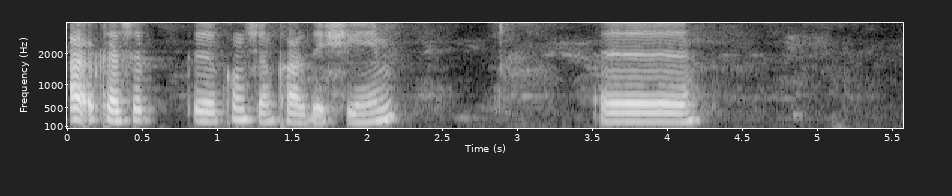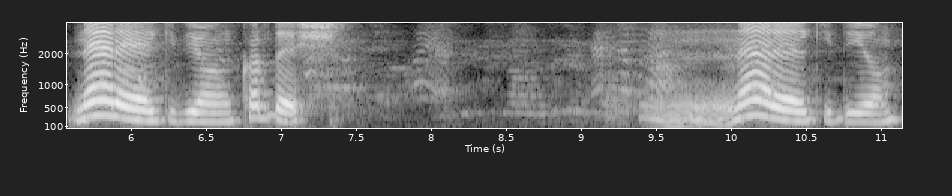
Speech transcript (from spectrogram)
Arkadaşlar e, konuşan kardeşim. Ee, nereye gidiyorsun kardeş? Nereye gidiyorsun?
